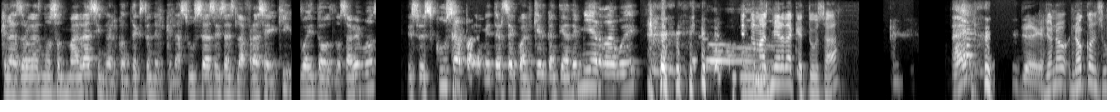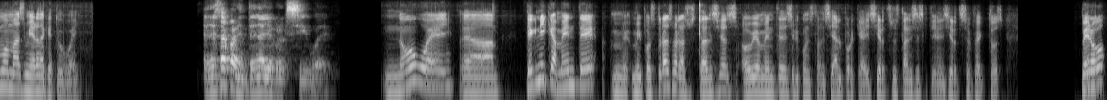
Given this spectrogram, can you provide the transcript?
que las drogas no son malas, sino el contexto en el que las usas. Esa es la frase de Kicks, güey, todos lo sabemos. Es su excusa para meterse cualquier cantidad de mierda, güey. Pero- Siento más mierda que tú, ¿sa? ¿Eh? Yo no, no consumo más mierda que tú, güey. En esta cuarentena yo creo que sí, güey. No, güey. Ah, técnicamente, mi, postura sobre las sustancias obviamente es circunstancial porque hay ciertas sustancias que tienen ciertos efectos. Pero,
